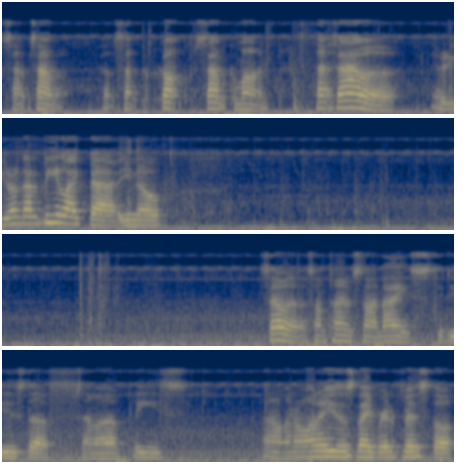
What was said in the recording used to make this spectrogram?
Sam, Sam, Sam, come, Sam, come on, Sam, Sam, you don't gotta be like that, you know. Sama, sometimes it's not nice to do stuff. Sama, please. I don't, I don't want to use a sniper and a pistol.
